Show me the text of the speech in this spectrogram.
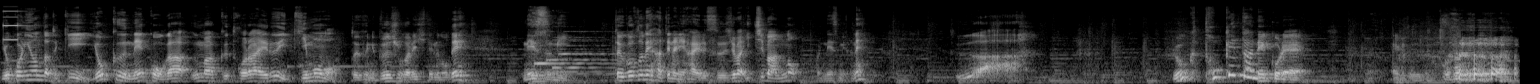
横に読んだ時よく猫がうまく捉える生き物というふうに文章ができてるのでネズミ。ということでハテナに入る数字は1番のこれネズミだね。うわー。よく解けたねこれ。ありがとうございます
